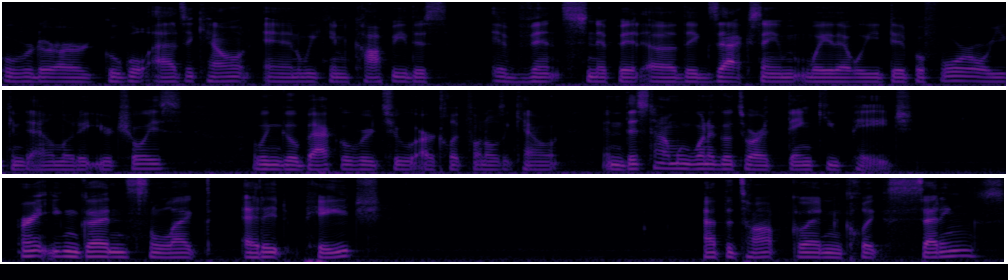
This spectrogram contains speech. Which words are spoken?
over to our Google Ads account and we can copy this event snippet uh, the exact same way that we did before, or you can download it your choice. We can go back over to our ClickFunnels account, and this time we want to go to our thank you page. All right, you can go ahead and select edit page. At the top, go ahead and click settings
